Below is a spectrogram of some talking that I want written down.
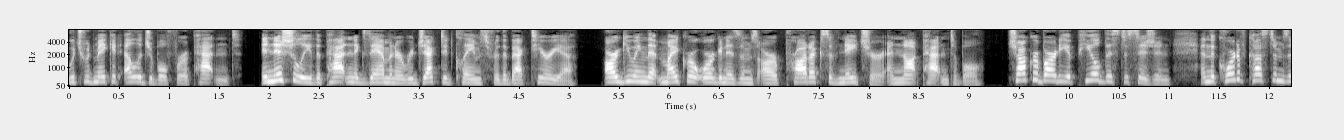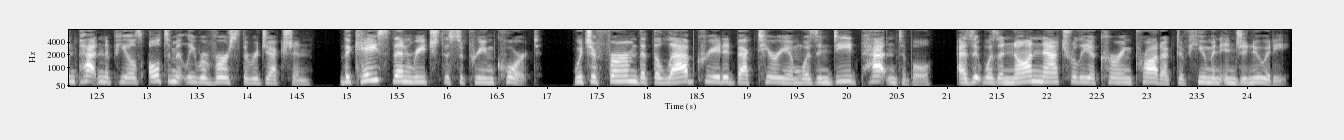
which would make it eligible for a patent. Initially, the patent examiner rejected claims for the bacteria, arguing that microorganisms are products of nature and not patentable. Chakrabarty appealed this decision, and the Court of Customs and Patent Appeals ultimately reversed the rejection. The case then reached the Supreme Court, which affirmed that the lab created bacterium was indeed patentable as it was a non naturally occurring product of human ingenuity,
